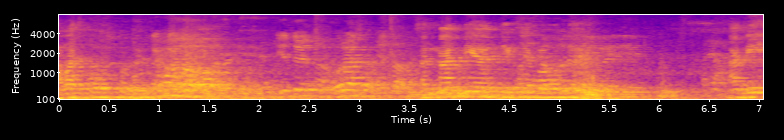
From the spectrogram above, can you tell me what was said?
आवाज पोहोचतो सन्माननीय अध्यक्ष महोदय आणि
